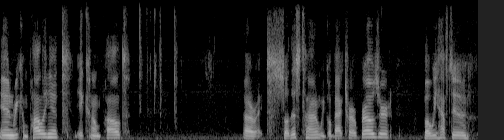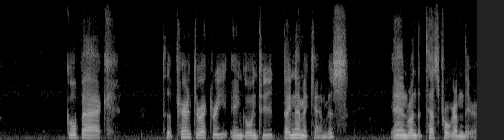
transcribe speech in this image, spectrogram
and recompiling it. It compiled all right, so this time we go back to our browser, but we have to go back to the parent directory and go into dynamic canvas and run the test program there.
